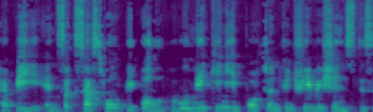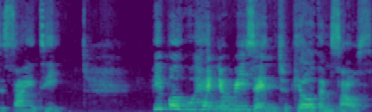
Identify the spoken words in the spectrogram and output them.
happy, and successful people who were making important contributions to society. People who had no reason to kill themselves,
